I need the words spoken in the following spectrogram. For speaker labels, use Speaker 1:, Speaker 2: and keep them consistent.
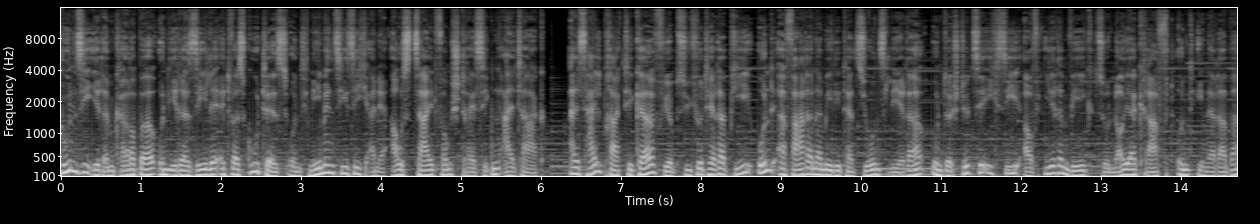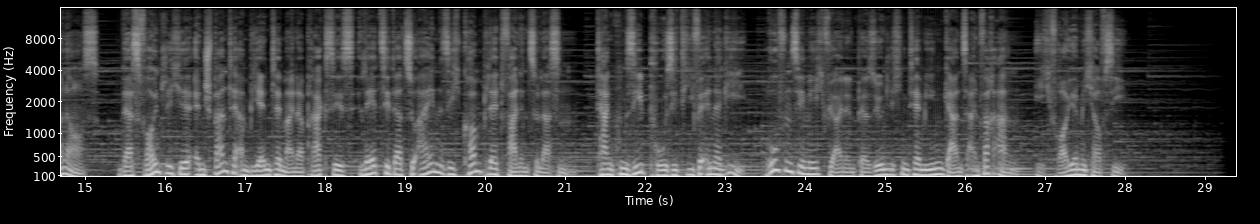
Speaker 1: Tun Sie Ihrem Körper und Ihrer Seele etwas Gutes und nehmen Sie sich eine Auszeit vom stressigen Alltag. Als Heilpraktiker für Psychotherapie und erfahrener Meditationslehrer unterstütze ich Sie auf Ihrem Weg zu neuer Kraft und innerer Balance. Das freundliche, entspannte Ambiente meiner Praxis lädt Sie dazu ein, sich komplett fallen zu lassen. Tanken Sie positive Energie. Rufen Sie mich für einen persönlichen Termin ganz einfach an. Ich freue mich auf Sie.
